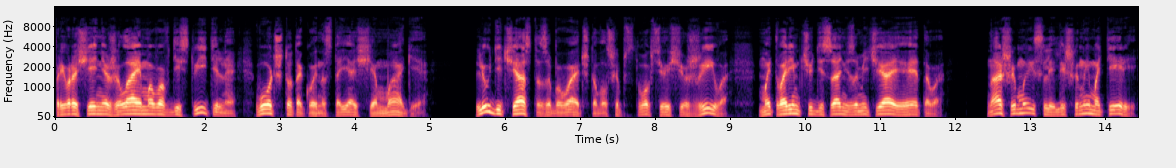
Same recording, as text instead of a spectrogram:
Превращение желаемого в действительное — вот что такое настоящая магия. Люди часто забывают, что волшебство все еще живо. Мы творим чудеса, не замечая этого. Наши мысли лишены материи,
